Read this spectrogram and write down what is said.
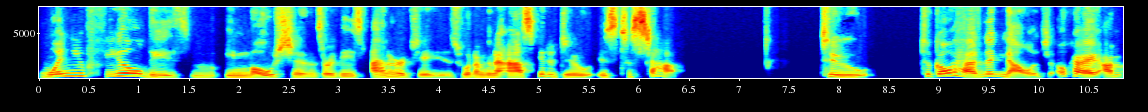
when you feel these emotions or these energies, what I'm going to ask you to do is to stop. To to go ahead and acknowledge, okay, I'm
